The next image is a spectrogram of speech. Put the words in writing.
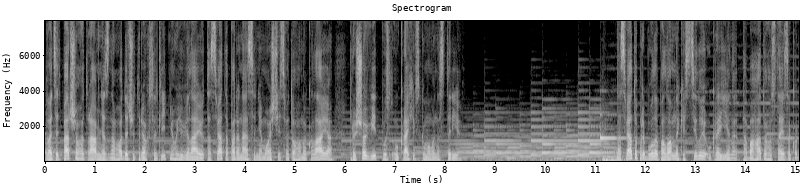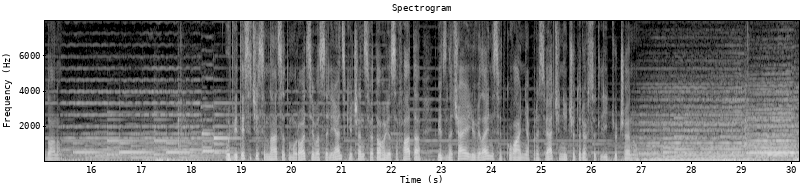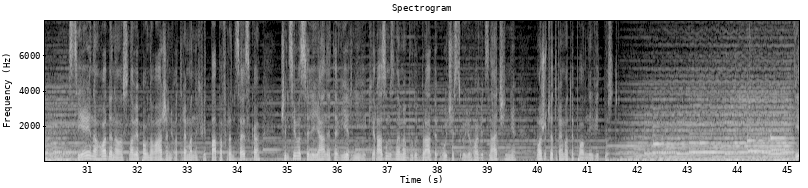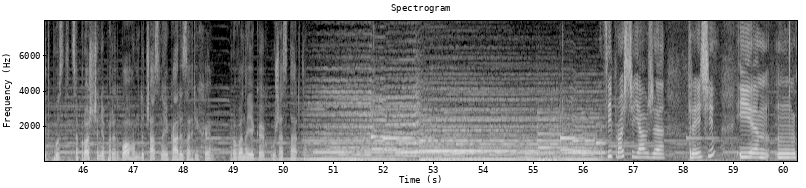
21 травня з нагоди 400-літнього ювілею та свята перенесення мощі Святого Миколая пройшов відпуст у Крахівському монастирі. На свято прибули паломники з цілої України та багато гостей за кордоном. У 2017 році Василіянський чин святого Йосифата відзначає ювілейні святкування, присвячені 400-літтю чину. Цієї нагоди на основі повноважень, отриманих від папи Франциска, ченці Василіяни та вірні, які разом з ними будуть брати участь у його відзначенні, можуть отримати повний відпуст. Відпуст це прощення перед Богом дочасної кари за гріхи, провина яких уже стерта. На цій прощі я вже тричі, і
